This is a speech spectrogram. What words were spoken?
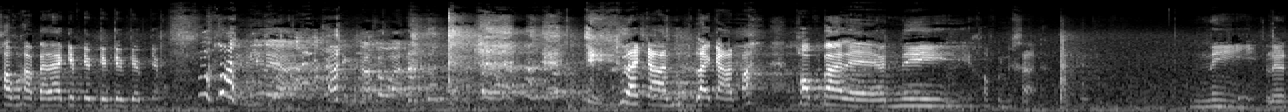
ขอบคุณค่ะไปแล้วเก็บเก็บเก็บเก็บเก็บเก็บนี่เลยอะชิงช้าสวรรค์รายการรายการปะพอบมาแล้วนี่ขอบคุณค่ะ นี่เลิศ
